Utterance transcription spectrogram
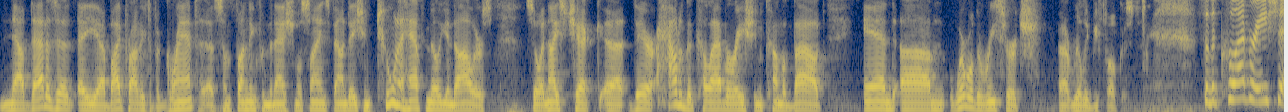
Now, that is a, a, a uh, byproduct of a grant, uh, some funding from the National Science Foundation, $2.5 million. So, a nice check uh, there. How did the collaboration come about? And um, where will the research uh, really be focused? So the collaboration,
